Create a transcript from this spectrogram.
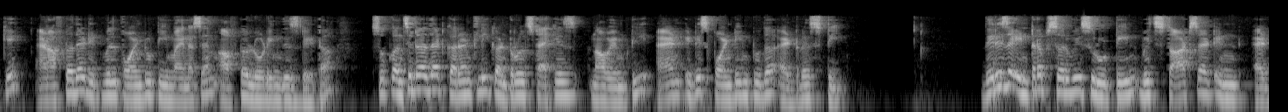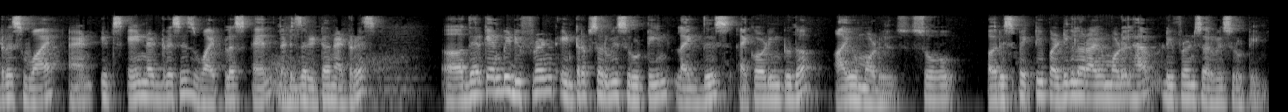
Okay. And after that it will point to T minus M after loading this data. So consider that currently control stack is now empty and it is pointing to the address T. There is an interrupt service routine which starts at in address Y and its end address is Y plus L that is the return address. Uh, there can be different interrupt service routine like this according to the IO modules. So a respective particular IO module have different service routine.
